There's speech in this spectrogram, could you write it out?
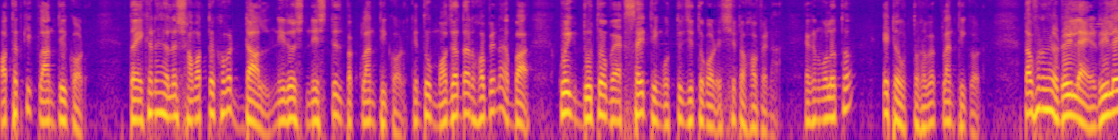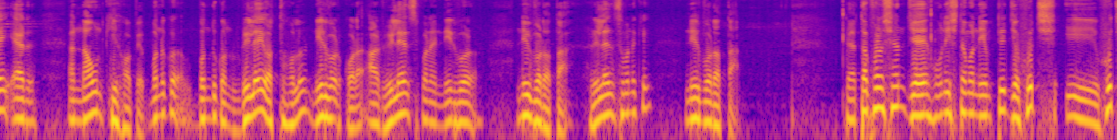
অর্থাৎ কি ক্লান্তিকর? তো এখানে হলে সমার্থক হবে ডাল, নিরস নিস্তেজ বা ক্লান্তিকর। কিন্তু মজাদার হবে না বা কুইক, দ্রুত বা এক্সাইটিং উত্তেজিত করে সেটা হবে না। এখন মূলত এটা উত্তর হবে ক্লান্তিকর। তারপরে রিলাই রিলাই এর নাউন কি হবে? বন্ধুগণ- বন্ধুগণ রিলাই অর্থ হলো নির্ভর করা, আর রিলায়েন্স মানে নির্ভর, নির্ভরতা। রিলায়েন্স মানে কি? নির্ভরতা। তারপর আসেন যে উনিশ নম্বর নিয়মটি যে হুচ ই which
